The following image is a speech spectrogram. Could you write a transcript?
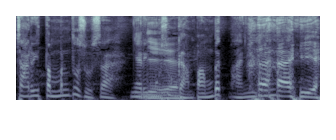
cari temen tuh susah. Nyari Iya. musuh gampang bet anjing. Iya.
